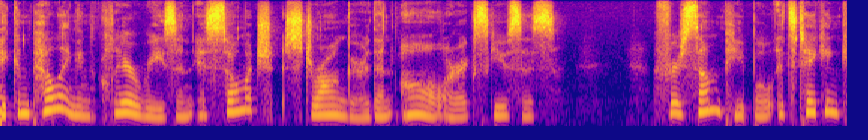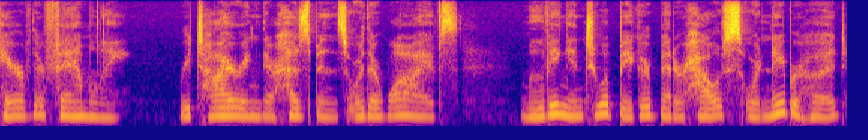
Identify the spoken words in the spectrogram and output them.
A compelling and clear reason is so much stronger than all our excuses. For some people, it's taking care of their family, retiring their husbands or their wives, moving into a bigger, better house or neighborhood,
